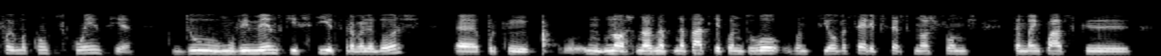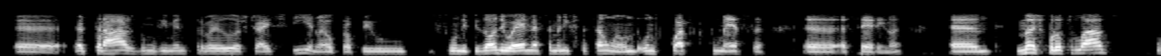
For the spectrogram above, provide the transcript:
foi uma consequência do movimento que existia de trabalhadores, uh, porque nós, nós na, na, prática, quando, quando se ouve a série, percebe-se que nós fomos também quase que uh, atrás do movimento de trabalhadores que já existia, não é? O próprio segundo episódio é nessa manifestação, onde, onde quase que começa a série, não é? Mas, por outro lado, o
